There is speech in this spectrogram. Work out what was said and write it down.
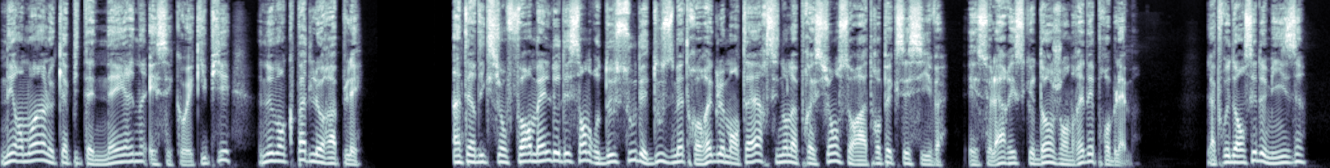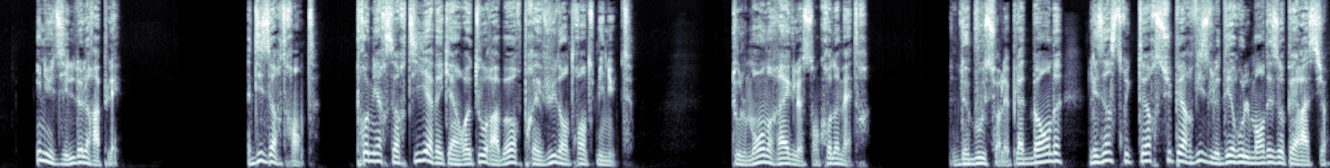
Néanmoins, le capitaine Nairn et ses coéquipiers ne manquent pas de le rappeler. Interdiction formelle de descendre au-dessous des 12 mètres réglementaires sinon la pression sera trop excessive, et cela risque d'engendrer des problèmes. La prudence est de mise, inutile de le rappeler. 10h30. Première sortie avec un retour à bord prévu dans 30 minutes. Tout le monde règle son chronomètre. Debout sur les plates-bandes, les instructeurs supervisent le déroulement des opérations.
